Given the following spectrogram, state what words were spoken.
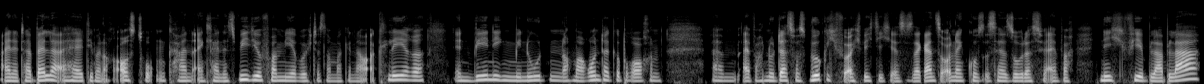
eine Tabelle erhält, die man auch ausdrucken kann. Ein kleines Video von mir, wo ich das nochmal genau erkläre, in wenigen Minuten nochmal runtergebrochen. Ähm, einfach nur das, was wirklich für euch wichtig ist. Der ganze Online-Kurs ist ja so, dass wir einfach nicht viel Blabla.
